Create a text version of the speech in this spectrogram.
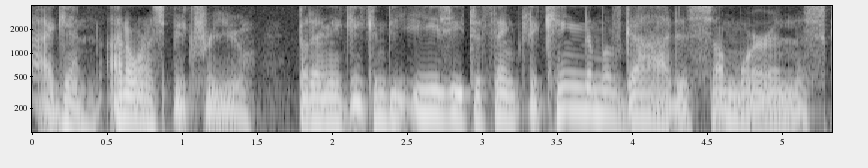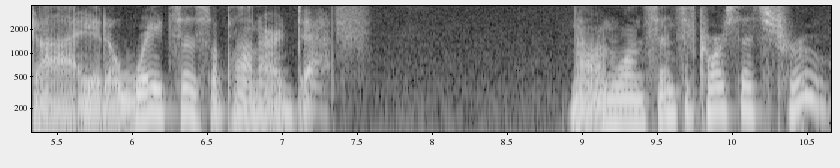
Again, I don't want to speak for you, but I think it can be easy to think the kingdom of God is somewhere in the sky. It awaits us upon our death. Now, in one sense, of course, that's true.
